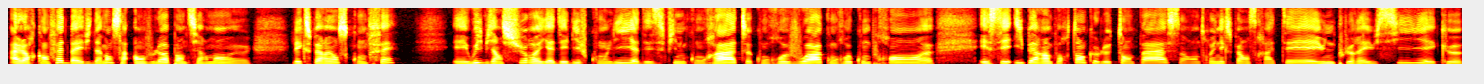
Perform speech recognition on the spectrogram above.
alors qu'en fait, bah, évidemment, ça enveloppe entièrement euh, l'expérience qu'on fait. Et oui, bien sûr, il y a des livres qu'on lit, il y a des films qu'on rate, qu'on revoit, qu'on recomprend. Euh, et c'est hyper important que le temps passe entre une expérience ratée et une plus réussie et qu'on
